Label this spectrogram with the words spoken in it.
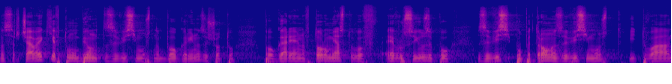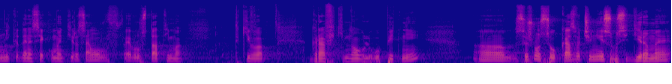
насърчавайки автомобилната зависимост на българина, защото България е на второ място в Евросъюза по, зависи, по петролна зависимост и това никъде не се коментира, само в Евростат има такива графики много любопитни. А, всъщност се оказва, че ние субсидираме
